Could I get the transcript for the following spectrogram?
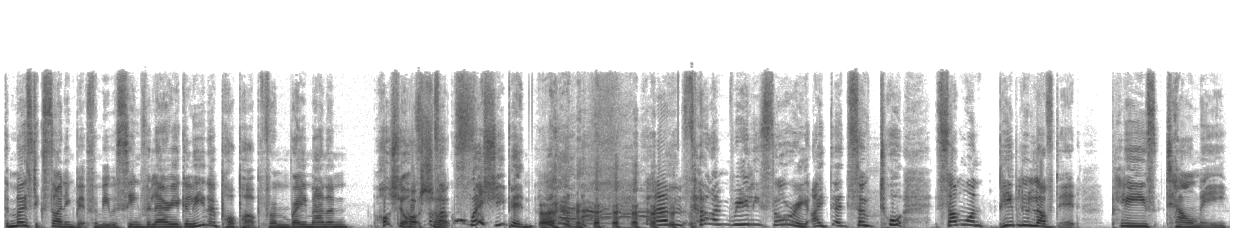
The most exciting bit for me was seeing Valeria Golino pop up from Rain Man and Hot Shots. Hot I was like, "Oh, where's she been? um, so I'm really sorry. I so to, someone people who loved it, please tell me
